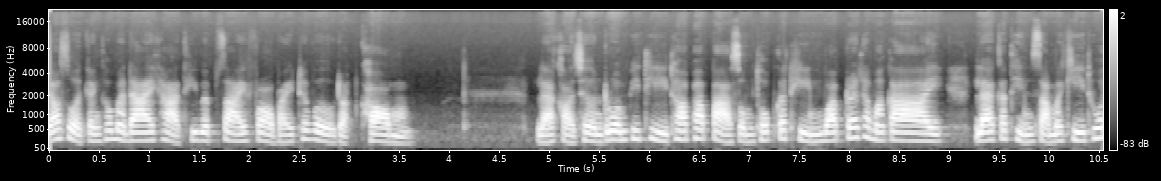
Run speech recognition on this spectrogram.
ยอดสวดกันเข้ามาได้ค่ะ ที่เว็บไซต์ forbitterworld.com และขอเชิญร่วมพิธีทอดผ้าป่าสมทบกฐินวัดพระธรรมกาย และกฐินสามัคคีทั่ว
